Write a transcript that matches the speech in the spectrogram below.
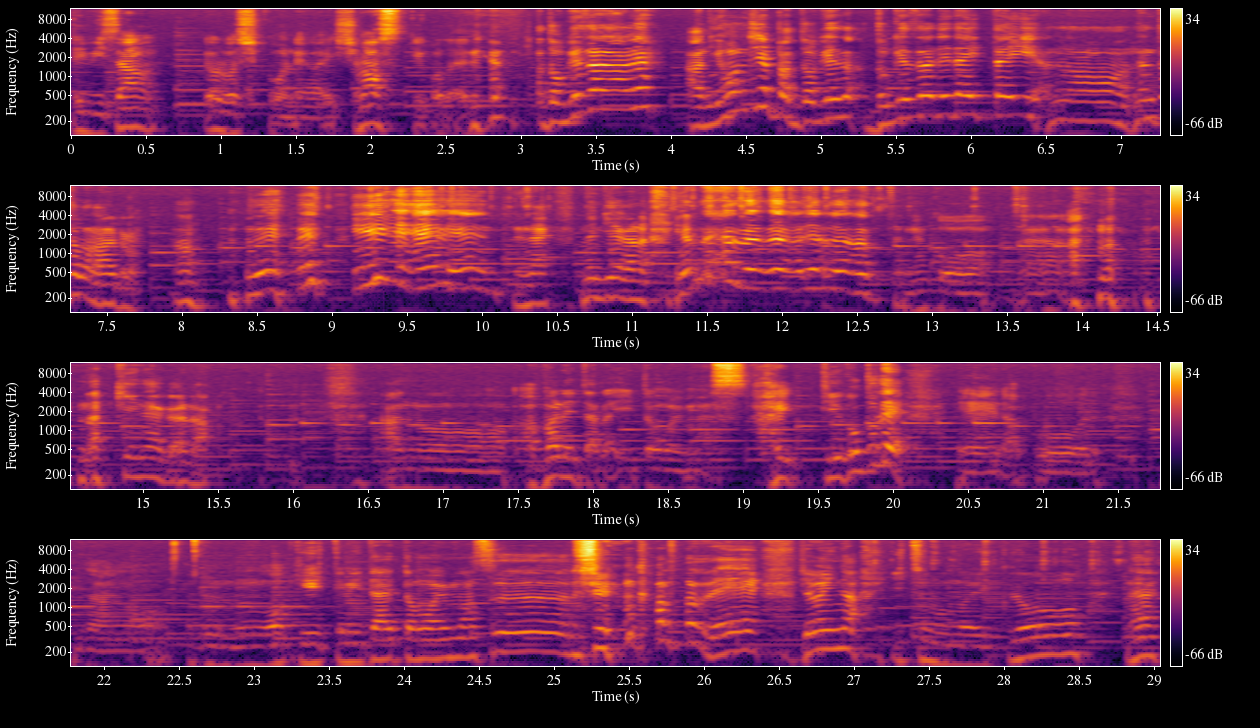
デビさんよろしくお願いします。っていうことでね。土下座だね。あ日本人やっぱ土下座土下座で大体あのー、なんとかなるから。うん。ええええええってね。泣きながら「やだやだやだやだ」ってねこうあの 泣きながらあのー、暴れたらいいと思います。はい。ということで、えー、ラボーあの文文を聞いてみたいと思います。ということで、じゃあみんないつもの行くよ。ね、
